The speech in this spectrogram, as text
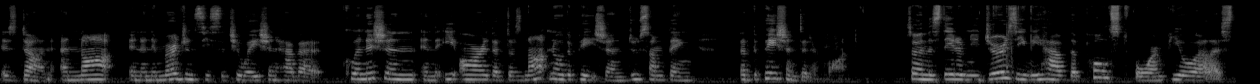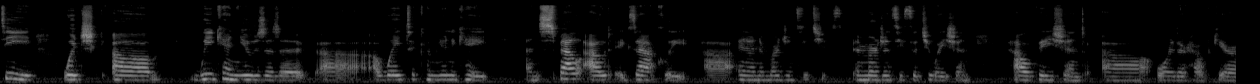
is done and not in an emergency situation have a clinician in the ER that does not know the patient do something that the patient didn't want. So in the state of New Jersey, we have the POLST form, P-O-L-S-T, which um, we can use as a, uh, a way to communicate and spell out exactly uh, in an emergency emergency situation how a patient uh, or their healthcare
